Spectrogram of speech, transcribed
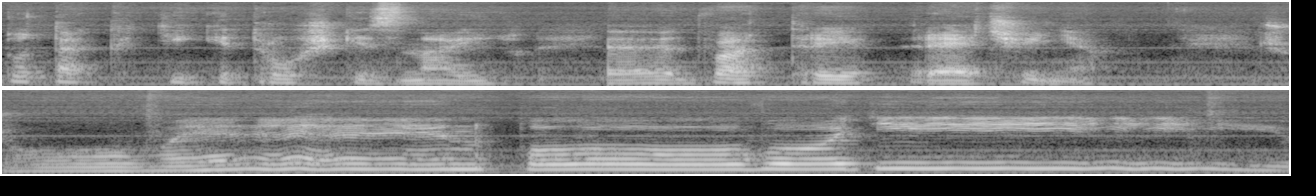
То так тільки трошки знаю. Е, Два-три речення. Човен по воді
